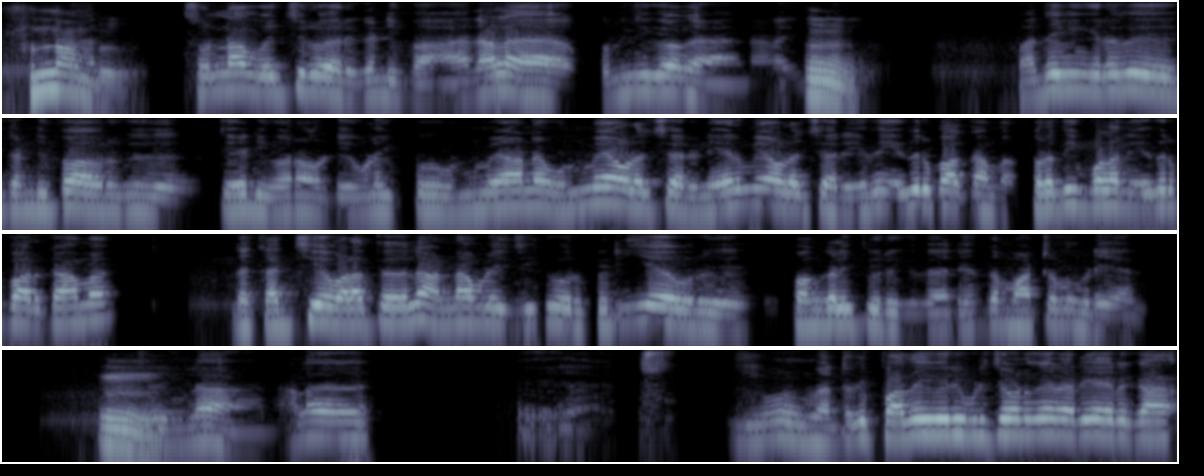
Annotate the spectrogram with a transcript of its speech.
சுண்ணாம்பு? சுண்ணாம்பு வச்சிருவாரு கண்டிப்பா. அதனால புரிஞ்சுக்கோங்க பதவிங்கிறது கண்டிப்பா அவருக்கு தேடி வரும். அவருடைய உழைப்பு உண்மையான உண்மையா உழைச்சாரு நேர்மையா உழைச்சாரு. எதையும் எதிர்பார்க்காம பிரதிபலன் எதிர்பார்க்காம இந்த கட்சியை வளர்த்ததுல அண்ணாமலைஜிக்கு ஒரு பெரிய ஒரு பங்களிப்பு இருக்குது. அதுல எந்த மாற்றமும் கிடையாது. சரிங்களா? அதனால இவன் மற்ற பதவி வெறி பிடிச்சவனுங்க நிறைய இருக்கான்.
